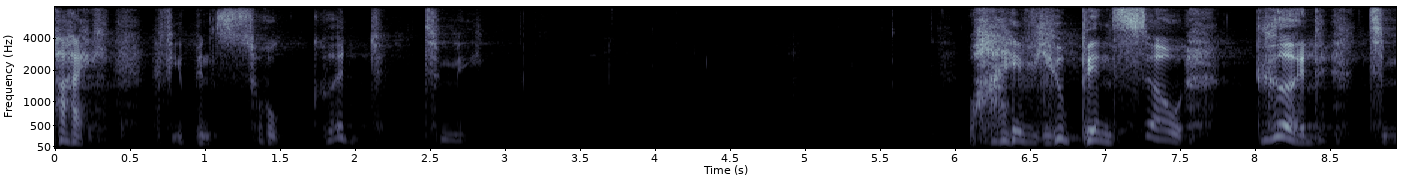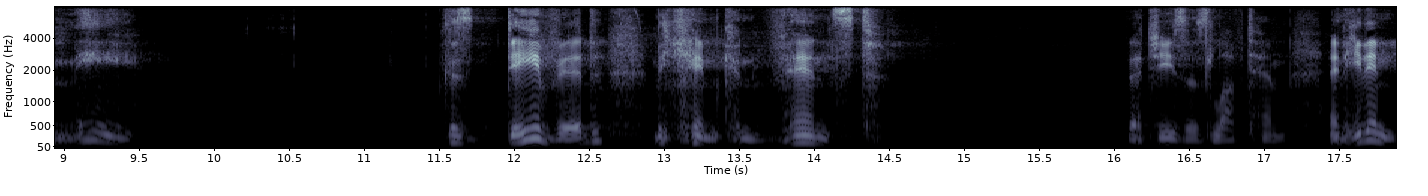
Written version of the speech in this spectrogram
Why have you been so good to me? Why have you been so good to me? Because David became convinced that Jesus loved him. And he didn't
